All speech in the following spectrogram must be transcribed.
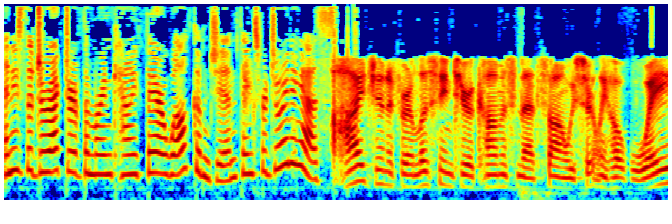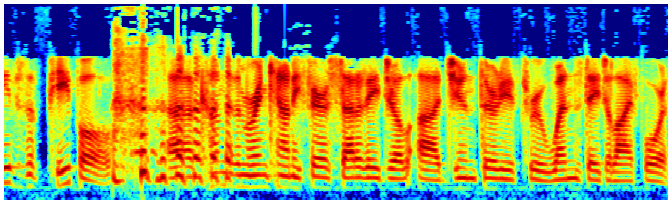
and he's the director of the Marin County Fair. Welcome, Jim. Thanks for joining us. Hi, Jennifer. And listening to your comments in that song, we certainly hope waves of people uh, come to the Marin County Fair Saturday, uh, June 30th through Wednesday, July 4th.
